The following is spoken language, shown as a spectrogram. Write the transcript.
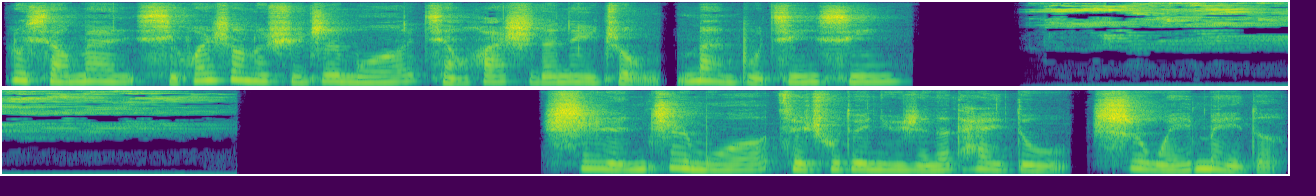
陆小曼喜欢上了徐志摩讲话时的那种漫不经心。诗人志摩最初对女人的态度是唯美的，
